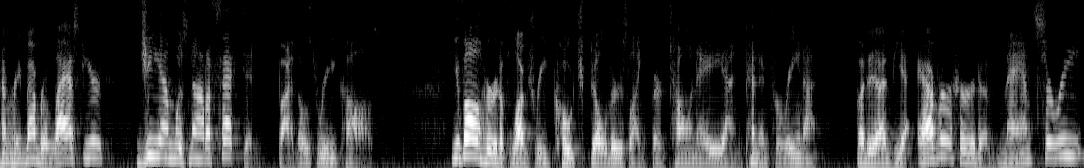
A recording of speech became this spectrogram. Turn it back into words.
And remember, last year, GM was not affected by those recalls. You've all heard of luxury coach builders like Bertone and Pininfarina but have you ever heard of Mansory?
